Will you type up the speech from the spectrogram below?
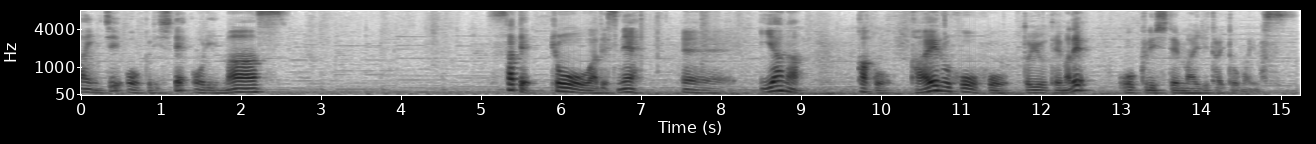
毎日お送りしております。さて、今日はですね、えー、嫌な過去を変える方法というテーマでお送りしてまいりたいと思います。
